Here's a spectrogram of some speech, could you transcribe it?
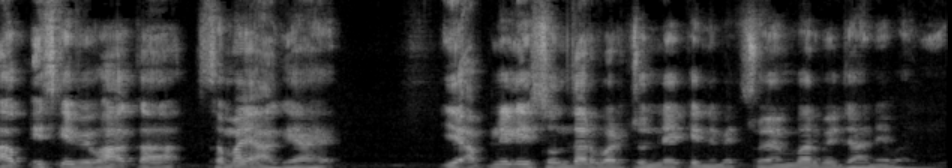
अब इसके विवाह का समय आ गया है। यह अपने लिए सुंदर वर चुनने के निमित्त स्वयंवर में जाने वाली है।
